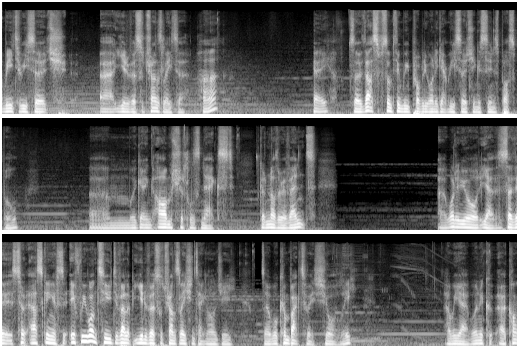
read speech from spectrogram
We need to research uh, Universal Translator. Huh? Okay, so that's something we probably want to get researching as soon as possible. Um, we're going arm shuttles next. Got another event. Uh, what are your... Yeah, so it's asking us if we want to develop universal translation technology. So we'll come back to it shortly. And we, yeah, we want to, uh,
